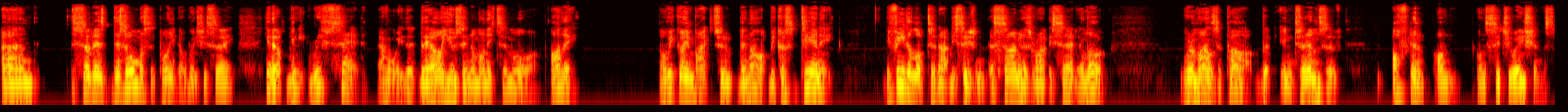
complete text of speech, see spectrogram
and so there's there's almost a point at which you say, you know, we we've said, haven't we, that they are using the monitor more. Are they? Are we going back to they're not? Because Tierney, if he'd have looked at that decision, as Simon has rightly said, and look, we're miles apart. But in terms of often on on situations,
